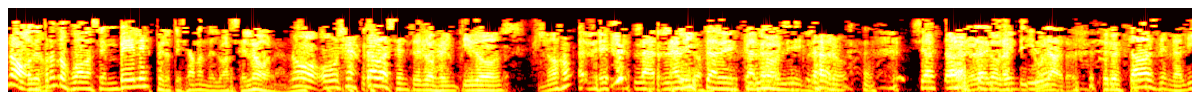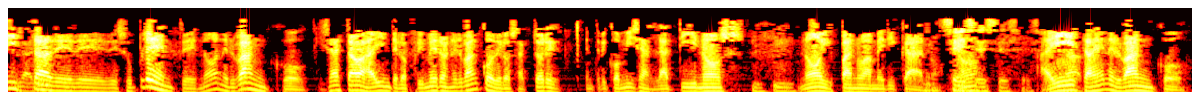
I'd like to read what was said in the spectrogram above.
No, de ¿no? pronto jugabas en Vélez, pero te llaman del Barcelona. no, o ya estabas entre los 22, ¿no? la, la lista de escalón. Claro, ya estabas Pero era en los el 22, titular. pero estabas en la lista de, de, de suplentes, ¿no? En el banco, quizás estabas ahí entre los primeros en el banco de los actores, entre comillas, latinos, no hispanoamericanos. Sí, ¿no? sí, sí, sí, sí, Ahí claro. estás en el banco,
